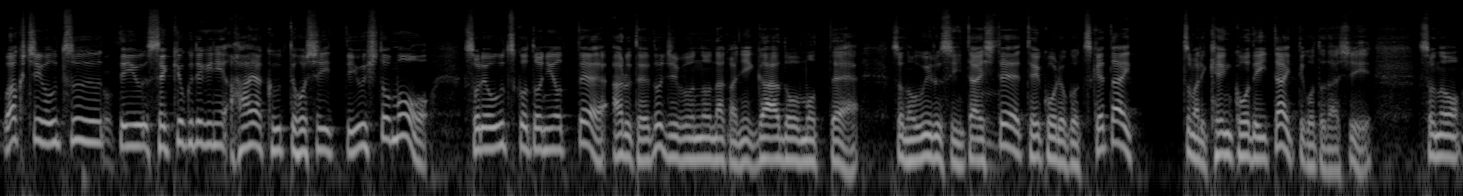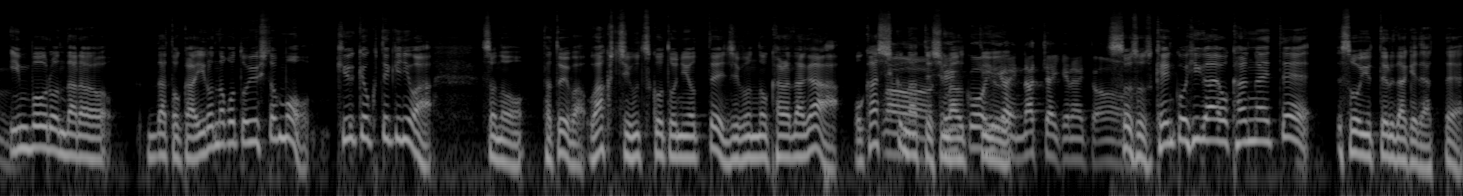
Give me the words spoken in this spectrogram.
ワクチンを打つっていう積極的に早く打ってほしいっていう人もそれを打つことによってある程度自分の中にガードを持ってそのウイルスに対して抵抗力をつけたいつまり健康でいたいってことだしその陰謀論だろうだとかいろんなことを言う人も究極的にはその例えばワクチン打つことによって自分の体がおかしくなってしまうってあー健康被いう害になっちゃいけないと。そうそうそう健康被害を考えてそう言ってるだけであって、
